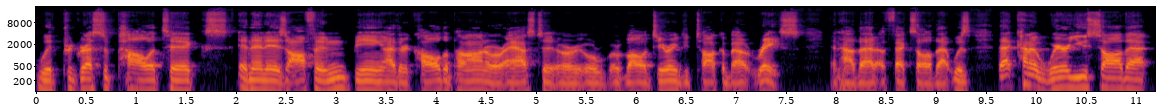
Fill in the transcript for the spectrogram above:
with progressive politics and then is often being either called upon or asked to or, or, or, volunteering to talk about race and how that affects all of that was that kind of where you saw that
